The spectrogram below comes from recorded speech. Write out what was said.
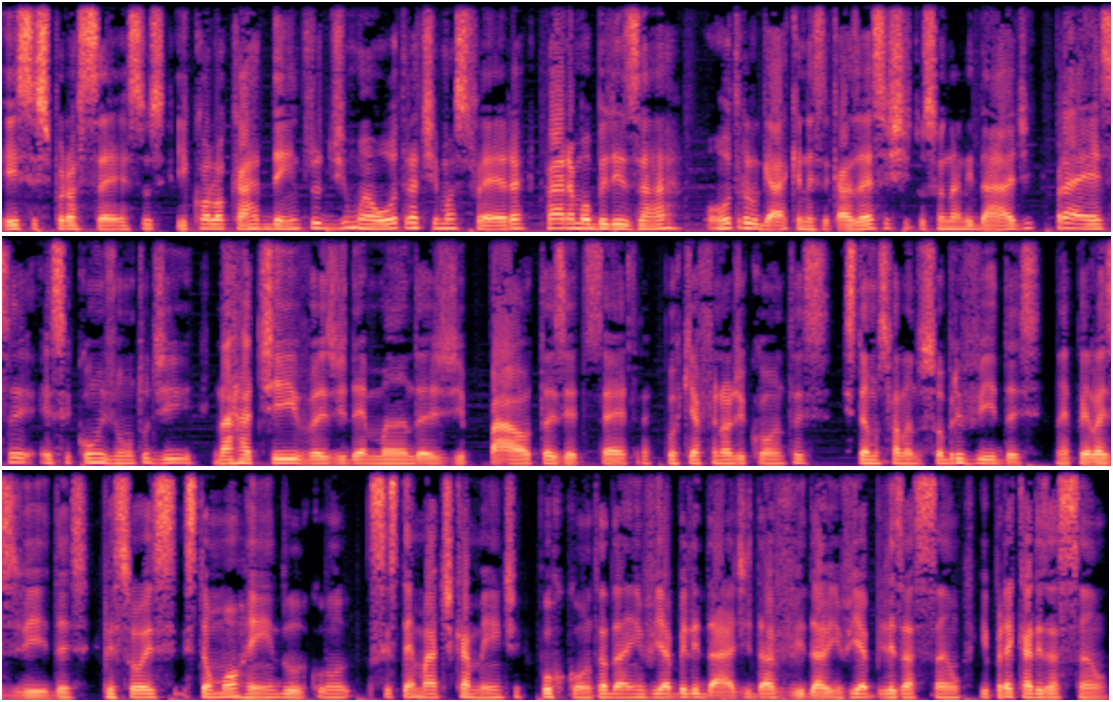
esses processos e colocar dentro de uma outra atmosfera para mobilizar outro lugar, que nesse caso é essa institucionalidade, para esse, esse conjunto de narrativas, de demandas, de pautas, etc. Porque afinal de contas, estamos falando sobre vidas, né? Pelas vidas. Pessoas estão morrendo com, sistematicamente por conta da inviabilidade da vida, da inviabilização e precarização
